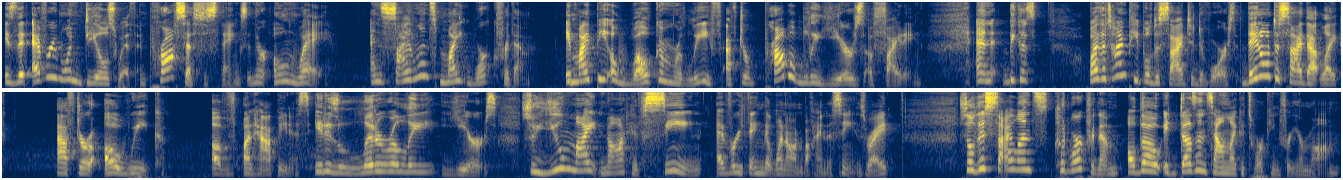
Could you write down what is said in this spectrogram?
is that everyone deals with and processes things in their own way. And silence might work for them. It might be a welcome relief after probably years of fighting. And because by the time people decide to divorce, they don't decide that like after a week of unhappiness. It is literally years. So you might not have seen everything that went on behind the scenes, right? So this silence could work for them, although it doesn't sound like it's working for your mom.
